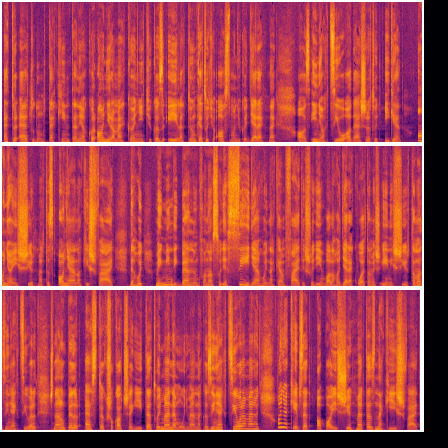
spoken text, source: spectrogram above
ettől el tudunk tekinteni, akkor annyira megkönnyítjük az életünket, hogyha azt mondjuk a gyereknek az injekció adására, hogy igen, anya is sírt, mert ez anyának is fáj, de hogy még mindig bennünk van az, hogy ez szégyen, hogy nekem fájt, és hogy én valaha gyerek voltam, és én is sírtam az injekció előtt, és nálunk például ez tök sokat segített, hogy már nem úgy mennek az injekcióra, mert hogy anya képzeld, apa is sírt, mert ez neki is fájt.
